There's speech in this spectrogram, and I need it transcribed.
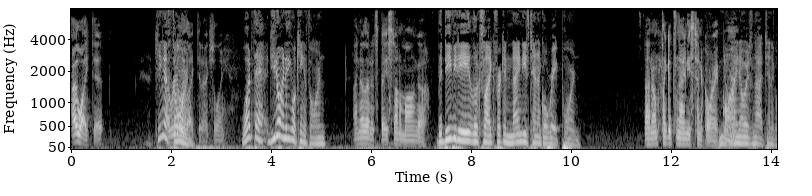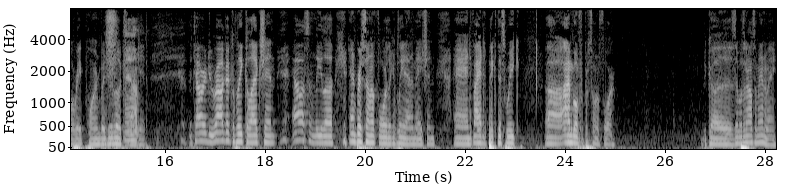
I liked it. King of I of really Thorn. liked it actually. What the? Do you know anything about King of Thorn? I know that it's based on a manga. The DVD looks like freaking '90s tentacle rape porn. I don't think it's '90s tentacle rape No, porn. I know it's not tentacle rape porn, but it looks Yeah. like it. The Tower of Druaga complete collection, Alice and Leela, and Persona 4 the complete animation. And if I had to pick this week, uh, I'm going for Persona 4. because it was an awesome anime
